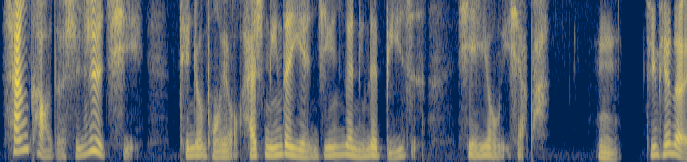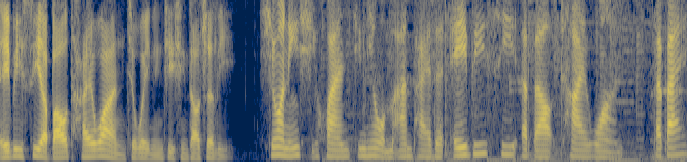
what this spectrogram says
参考的是日期，听众朋友还是您的眼睛跟您的鼻子先用一下吧。嗯，今天的 ABC About Taiwan 就为您进行到这里，希望您喜欢今天我们安排的 ABC About Taiwan。拜拜，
